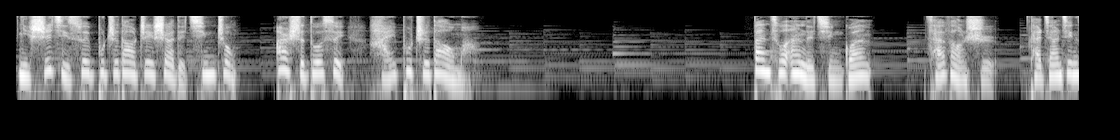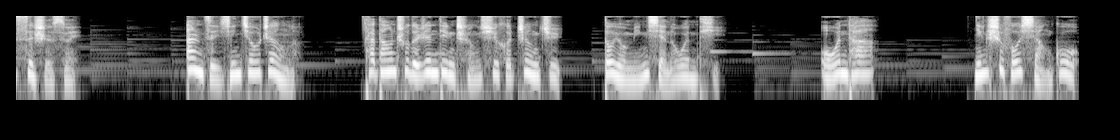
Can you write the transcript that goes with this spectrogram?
你十几岁不知道这事儿的轻重，二十多岁还不知道吗？办错案的警官，采访时他将近四十岁。案子已经纠正了，他当初的认定程序和证据都有明显的问题。我问他：“您是否想过，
